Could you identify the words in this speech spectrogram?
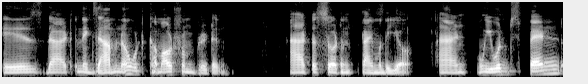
is that an examiner would come out from Britain at a certain time of the year, and we would spend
